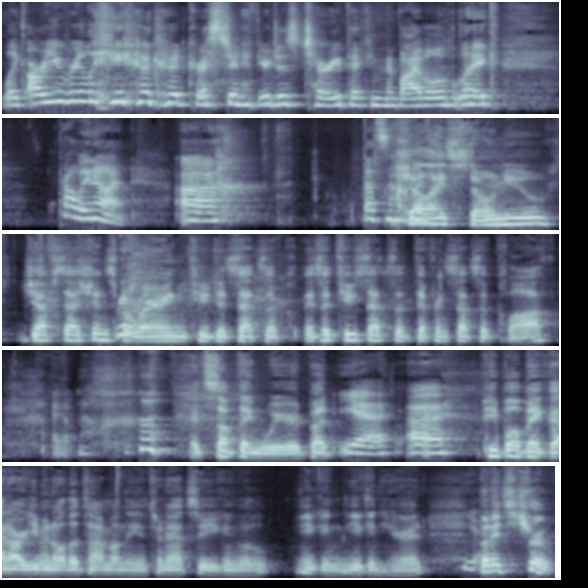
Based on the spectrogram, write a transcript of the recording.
like are you really a good Christian if you're just cherry picking the Bible like probably not uh that's not Shall I stone you, Jeff Sessions, for wearing two sets of? Is it two sets of different sets of cloth? I don't know It's something weird, but yeah uh people make that argument all the time on the internet, so you can go, you can you can hear it. But it's true.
